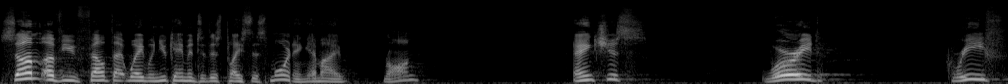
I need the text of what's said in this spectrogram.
Some of you felt that way when you came into this place this morning. Am I wrong? Anxious, worried, grief,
